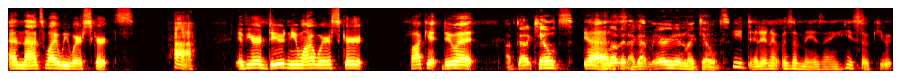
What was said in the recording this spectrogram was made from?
and that's why we wear skirts. Ha! If you're a dude and you want to wear a skirt, fuck it, do it. I've got a kilt. Yeah. I love it. I got married in my kilt. He did, and it was amazing. He's so cute.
